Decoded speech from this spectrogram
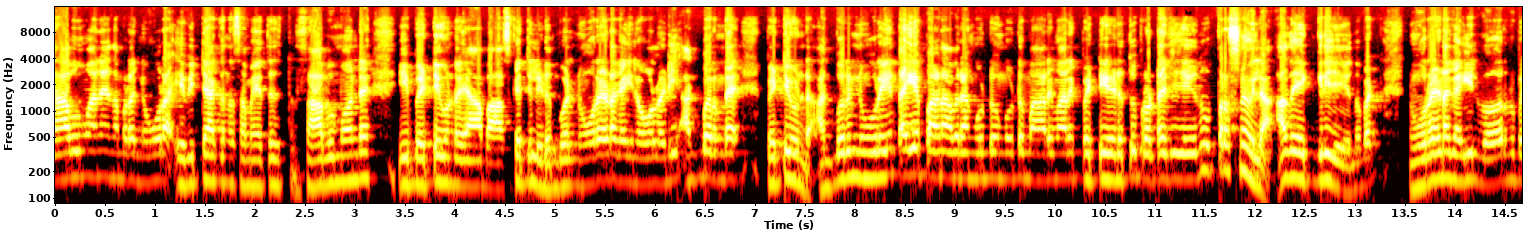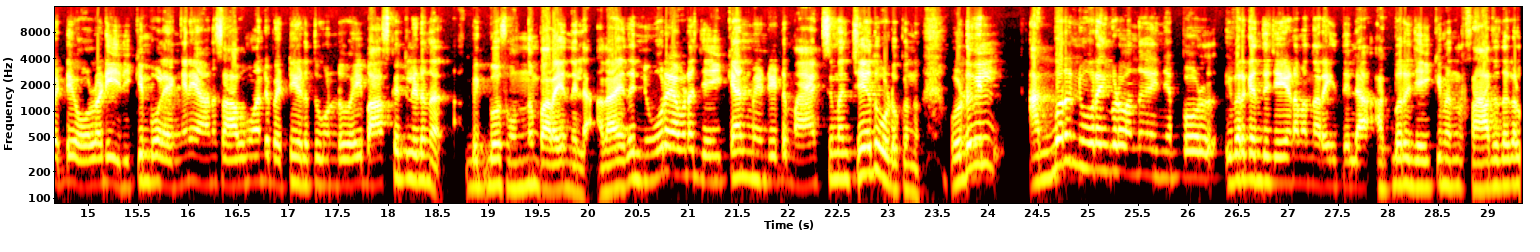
സാബുമോനെ നമ്മുടെ നൂറ എവിറ്റാക്കുന്ന സമയത്ത് സാബുമോന്റെ ഈ പെട്ടി കൊണ്ടുപോയി ആ ബാസ്ക്കറ്റിൽ ഇടുമ്പോൾ നൂറയുടെ കയ്യിൽ ഓൾറെഡി അക്ബറിന്റെ പെട്ടിയുണ്ട്. അക്ബറും നൂറയും തയ്യപ്പാണ്. അവർ അങ്ങോട്ടും ഇങ്ങോട്ടും മാറി മാറി പെട്ടി എടുത്തു പ്രൊട്ടക്ട് ചെയ്യുന്നു. പ്രശ്നമില്ല. അത് എഗ്രി ചെയ്യുന്നു. ബട്ട് നൂറയുടെ കയ്യിൽ വേറൊരു പെട്ടി ഓൾറെഡി ഇരിക്കുമ്പോൾ എങ്ങനെയാണ് സാബുമാന്റെ പെട്ടി എടുത്തു കൊണ്ടുപോയി ബാസ്ക്കറ്റിൽ ഇടുന്നത്? ബിഗ് ബോസ് ഒന്നും പറയുന്നില്ല. അതായത് നൂറ അവിടെ ജയിക്കാൻ വേണ്ടിയിട്ട് മാക്സിമം ചെയ്തു കൊടുക്കുന്നു. ഒടുവിൽ അക്ബറും നൂറയും കൂടെ വന്നു കഴിഞ്ഞപ്പോൾ ഇവർക്ക് എന്ത് ചെയ്യണമെന്ന് അറിയത്തില്ല. അക്ബർ ജയിക്കുമെന്ന സാധ്യതകൾ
